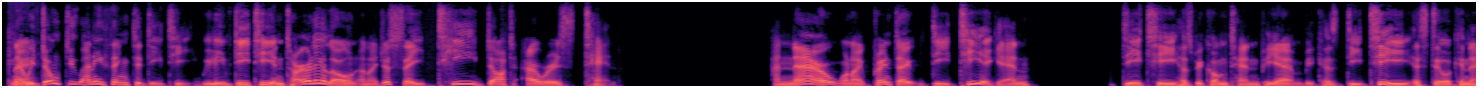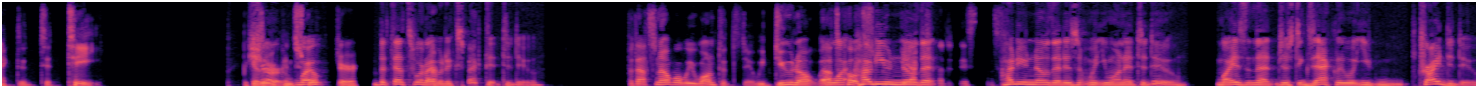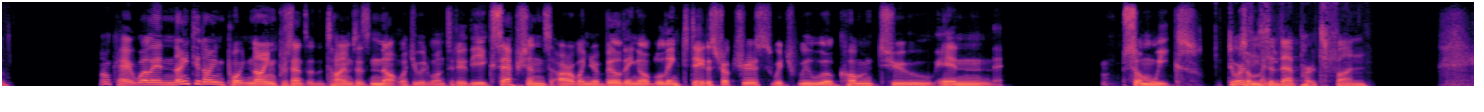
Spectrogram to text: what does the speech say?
now we don't do anything to dt we leave dt entirely alone and i just say t dot hours 10 and now when i print out dt again dt has become 10 p.m because dt is still connected to t. Because Sure, our well- constructor But that's what I would expect it to do. but that's not what we want it to do. We do not that's how do you know that- How do you know that isn't what you wanted to do? Why isn't that just exactly what you tried to do? Okay, well, in 99.9% of the times, it's not what you would want to do. The exceptions are when you're building up linked data structures, which we will come to in some weeks. Dorothy said that part's fun.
